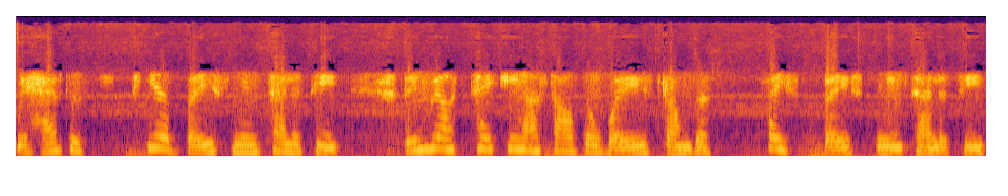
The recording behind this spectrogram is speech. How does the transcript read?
we have this fear-based mentality then we are taking ourselves away from the faith-based mentality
